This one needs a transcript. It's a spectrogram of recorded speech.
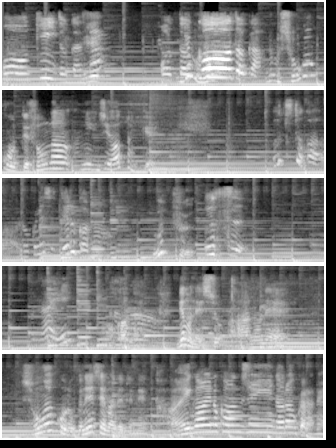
大きいとかさ。え？男とか。でも小学校ってそんなに字あったっけ？うつとかは6年生出るかな。うつ？うつない？わかんない。でもね、しょあのね、小学校6年生まででね、大概の漢字習うからね。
